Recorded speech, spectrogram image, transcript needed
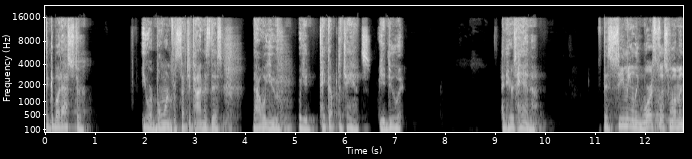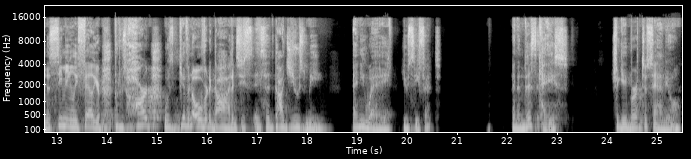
Think about Esther. You were born for such a time as this. Now will you, will you take up the chance? Will you do it? And here's Hannah, this seemingly worthless woman, this seemingly failure, but whose heart was given over to God. And she said, God, use me any way you see fit. And in this case, she gave birth to Samuel,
